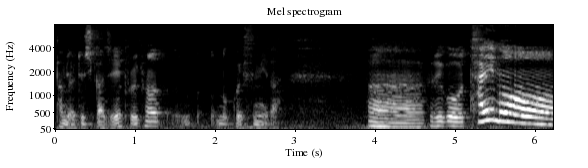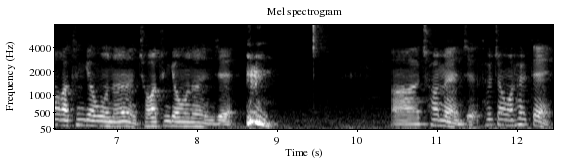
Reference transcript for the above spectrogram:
밤 12시까지 불을 켜놓고 있습니다. 아, 그리고 타이머 같은 경우는 저 같은 경우는 이제 아, 처음에 이제 설정을 할 때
